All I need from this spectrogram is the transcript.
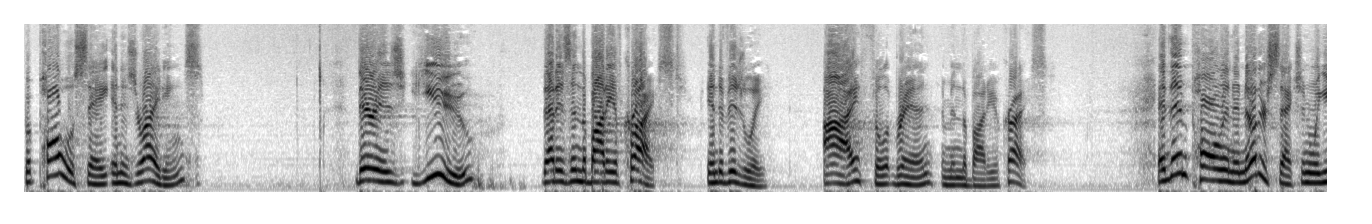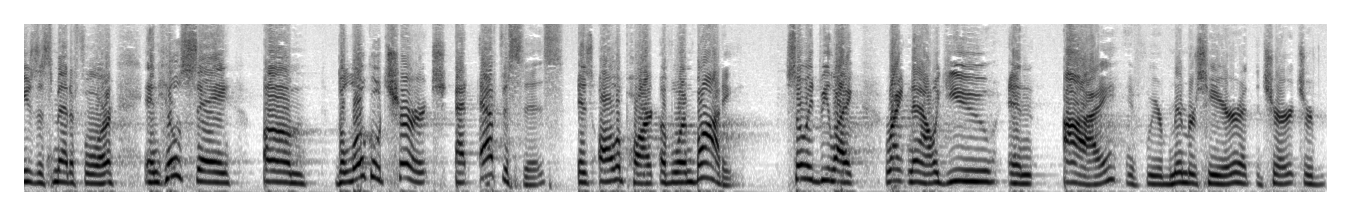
but Paul will say in his writings, there is you that is in the body of Christ individually. I, Philip Brand, am in the body of Christ. And then Paul, in another section, will use this metaphor, and he'll say, um, the local church at Ephesus is all a part of one body. So it'd be like right now, you and I, if we're members here at the church or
